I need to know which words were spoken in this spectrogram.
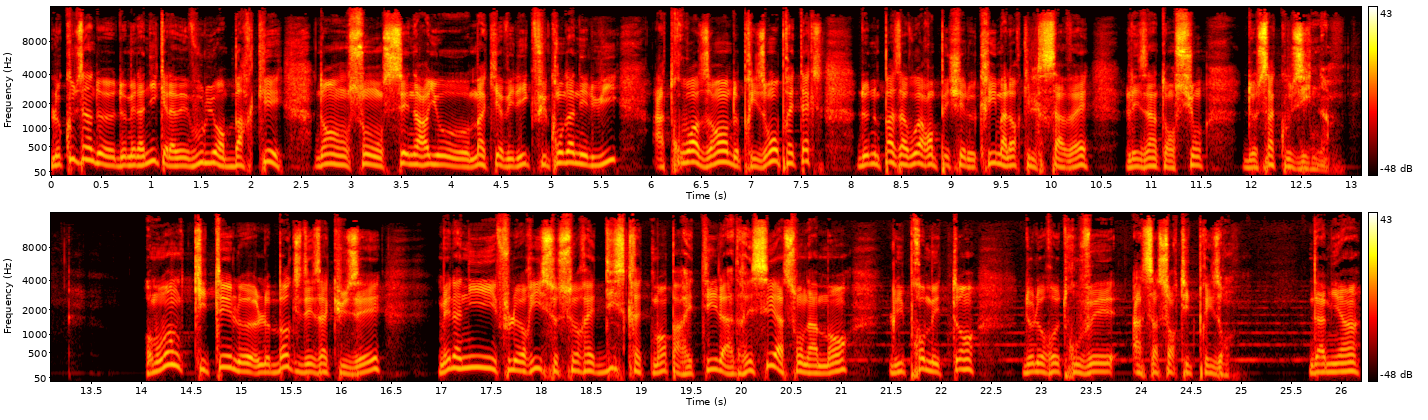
Le cousin de, Mélanie, qu'elle avait voulu embarquer dans son scénario machiavélique, fut condamné, lui, à trois ans de prison au prétexte de ne pas avoir empêché le crime alors qu'il savait les intentions de sa cousine. Au moment de quitter le, le box des accusés, Mélanie Fleury se serait discrètement, paraît-il, adressée à son amant, lui promettant de le retrouver à sa sortie de prison. Damien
